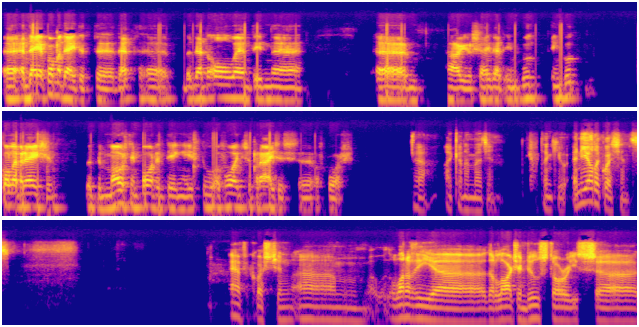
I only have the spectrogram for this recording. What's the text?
and they accommodated that. But that all went in um, how you say that in good in good collaboration. But the most important thing is to avoid surprises, of course. Yeah, I can imagine. Thank you. Any other questions? I have a question. Um, one of the uh, the larger news stories uh,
